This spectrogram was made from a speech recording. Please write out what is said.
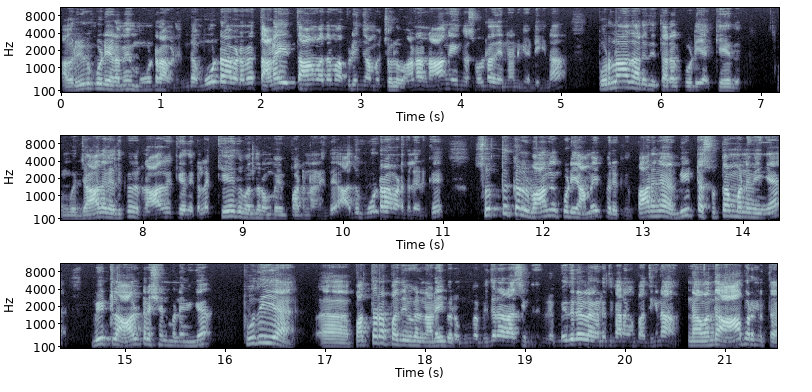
அவர் இருக்கக்கூடிய இடமே மூன்றாம் இடம். இந்த மூன்றாம் இடமே தடை தாமதம் அப்படின்னு நம்ம சொல்லுவோம். ஆனா நாங்க இங்க சொல்றது என்னன்னு கேட்டீங்கன்னா பொருளாதாரத்தை தரக்கூடிய கேது. உங்க ஜாதகத்துக்கு ராகு கேதுக்கள்ல கேது வந்து ரொம்ப இம்பார்ட்டன்டானது அது மூன்றாம் இடத்துல இருக்கு. சொத்துக்கள் வாங்கக்கூடிய அமைப்பு இருக்கு. பாருங்க வீட்டை சுத்தம் பண்ணுவீங்க வீட்டுல ஆல்ட்ரேஷன் பண்ணுவீங்க புதிய பத்திரப்பதிவுகள் நடைபெறும். உங்க மிதன ராசி மிதன லக்னத்துக்காரங்க பாத்தீங்கன்னா நான் வந்து ஆபரணத்தை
